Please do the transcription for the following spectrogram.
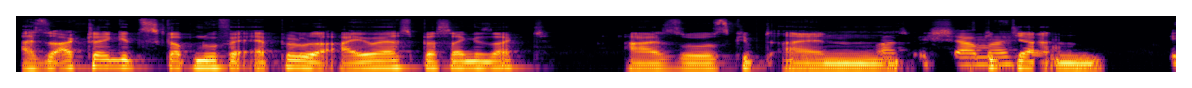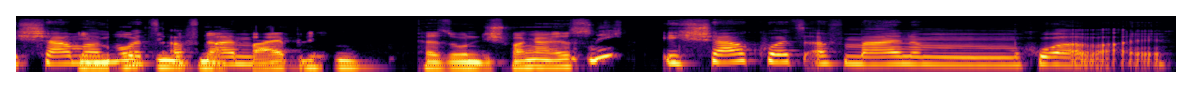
Also aktuell gibt es, glaube ich, nur für Apple oder iOS, besser gesagt. Also es gibt ein, Warte, ich schau mal, ja ein ich schau mal kurz auf einer weiblichen Person, die schwanger ist. Nicht? Ich schau kurz auf meinem Huawei.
